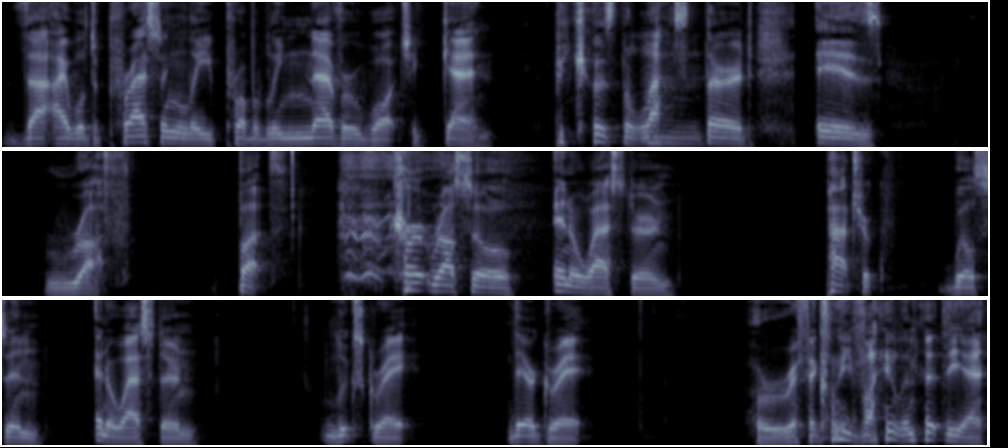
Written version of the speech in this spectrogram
that I will depressingly probably never watch again because the last mm. third is rough. But Kurt Russell in a Western, Patrick Wilson in a Western looks great. They're great. Horrifically violent at the end.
